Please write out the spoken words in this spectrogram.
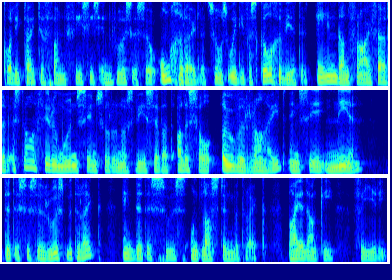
kwaliteite van fisies en rose sou omgeruil het, so ons ooit die verskil geweet het. En dan vra hy verder, is daar 'n feromoonsensor in ons wese wat alles sal override en sê nee, dit is soos 'n roos moet ruik en dit is soos ontlasting moet ruik. Baie dankie vir hierdie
